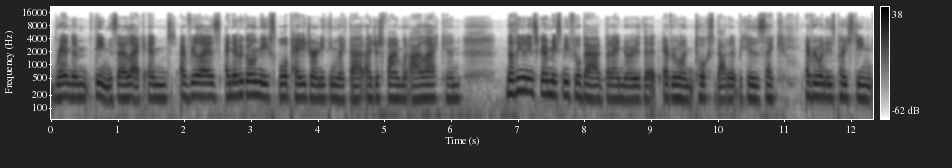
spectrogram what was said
random things that I like. And I've realized I never go on the explore page or anything like that. I just find what I like and nothing on Instagram makes me feel bad, but I know that everyone talks about it because like everyone is posting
